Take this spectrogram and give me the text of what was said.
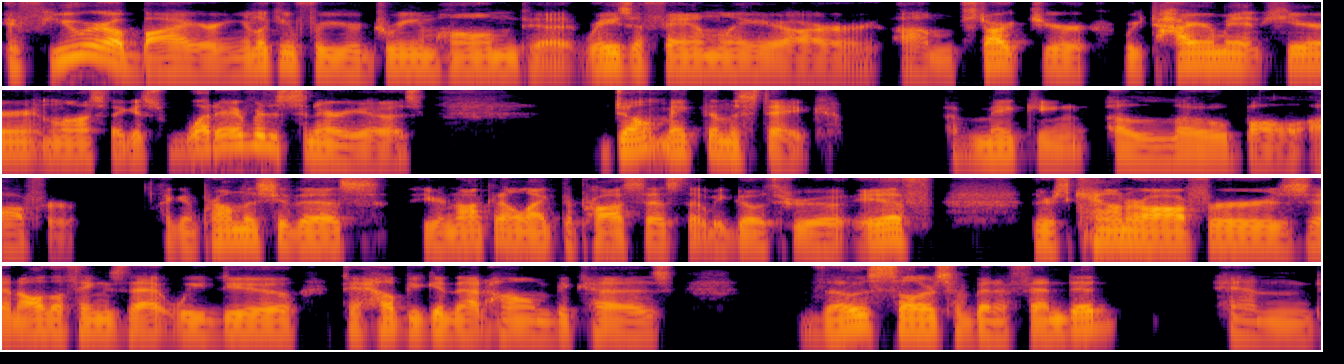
If you are a buyer and you're looking for your dream home to raise a family or um, start your retirement here in Las Vegas, whatever the scenario is, don't make the mistake of making a low ball offer. I can promise you this you're not going to like the process that we go through if there's counter offers and all the things that we do to help you get in that home because those sellers have been offended and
